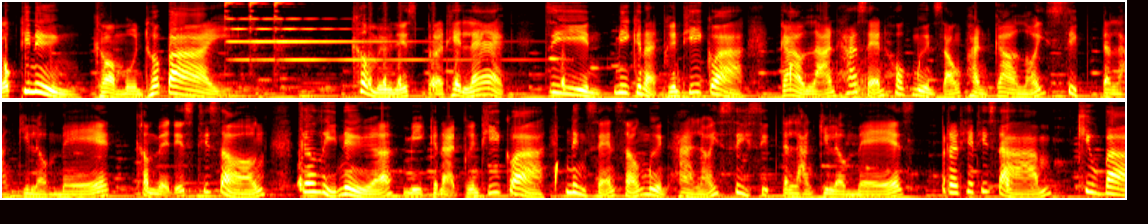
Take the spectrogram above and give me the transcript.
ยกที่ 1 ข้อมูลทั่วไป คอมมิวนิสต์ประเทศแรก จีน มีขนาดพื้นที่กว่า 9,562,910 ตารางกิโลเมตรคอมมิวนิสที่ 2 เกาหลีเหนือมีขนาดพื้นที่กว่า 125,540 ตารางกิโลเมตร ประเทศที่ 3 คิวบา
